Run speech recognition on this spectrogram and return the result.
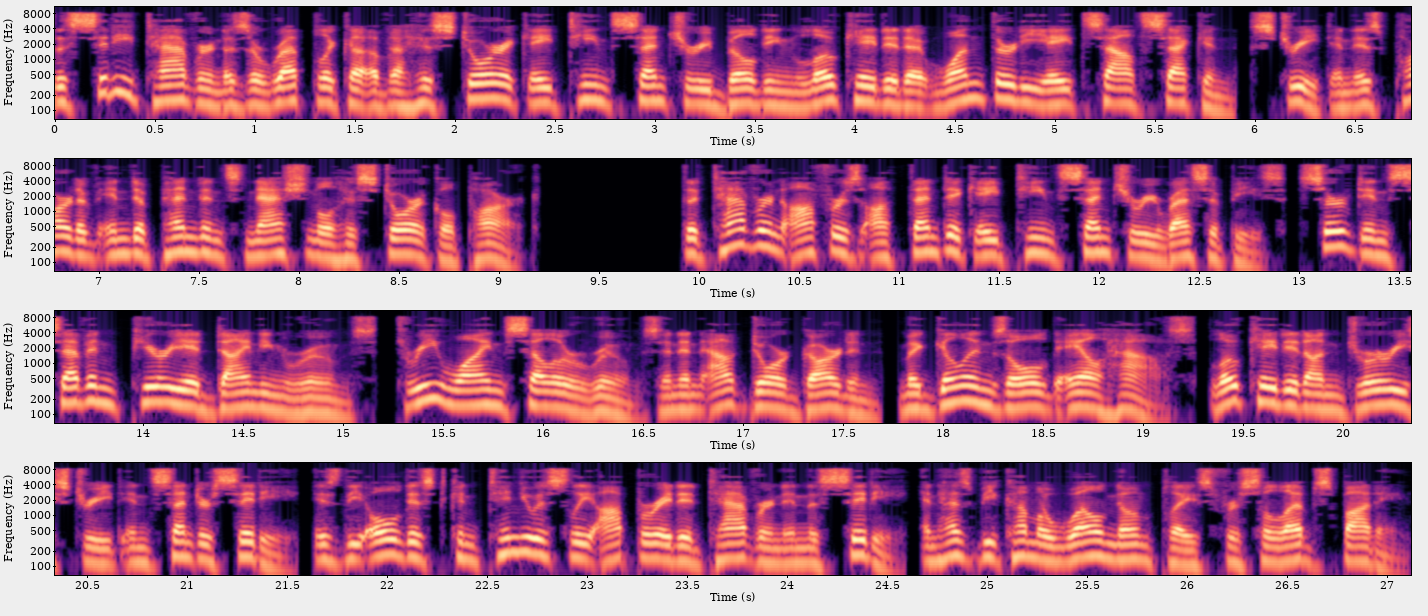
The City Tavern is a replica of a historic 18th-century building located at 138 South 2nd, Street and is part of Independence National Historical Park. The tavern offers authentic 18th-century recipes, served in seven period dining rooms, three wine cellar rooms and an outdoor garden. McGillin's Old Ale House, located on Drury Street in Center City, is the oldest continuously operated tavern in the city, and has become a well-known place for celeb spotting.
